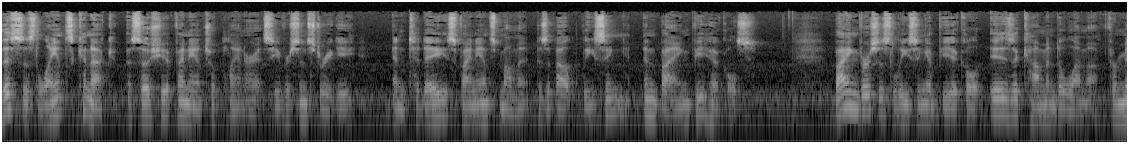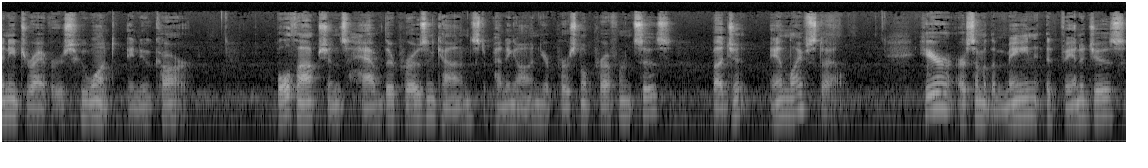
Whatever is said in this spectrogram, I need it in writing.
This is Lance Knaack, Associate Financial Planner at Syverson Strege, and today's finance moment is about leasing and buying vehicles. Buying versus leasing a vehicle is a common dilemma for many drivers who want a new car. Both options have their pros and cons depending on your personal preferences, budget, and lifestyle. Here are some of the main advantages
